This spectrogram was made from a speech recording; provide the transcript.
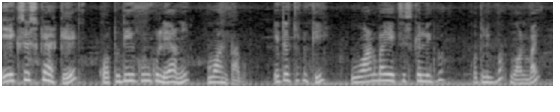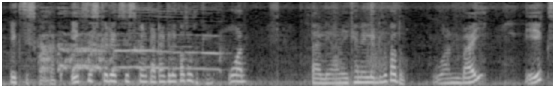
X স্কোয়ারকে কত দিয়ে গুণ করলে আমি ওয়ান পাবো? এটার জন্য কি? ওয়ান বাই এক্স স্কোয়ার লিখব। কত লিখব? ওয়ান বাই এক্স স্কোয়ার দেখো এক্স স্কোয়ার এক্স স্কোয়ার কাটা গেলে কত থাকে? ওয়ান তাহলে আমি এখানে লিখব কত? ওয়ান বাই এক্স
